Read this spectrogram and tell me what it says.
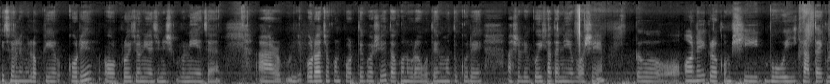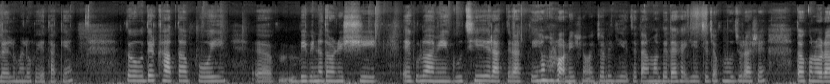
কিছু এলোমেলো করে ওর প্রয়োজনীয় জিনিসগুলো নিয়ে যায়। আর ওরা যখন পড়তে বসে, তখন ওরা ওদের মতো করে আসলে বই খাতা নিয়ে বসে। তো অনেক রকম শীট বই, খাতা এগুলো এলোমেলো হয়ে থাকে। তো ওদের খাতা, বই বিভিন্ন ধরনের শীত, এগুলো আমি গুছিয়ে রাখতে রাখতেই আমার অনেক সময় চলে গিয়েছে। তার মধ্যে দেখা গিয়েছে, যখন হুজুর আসে, তখন ওরা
